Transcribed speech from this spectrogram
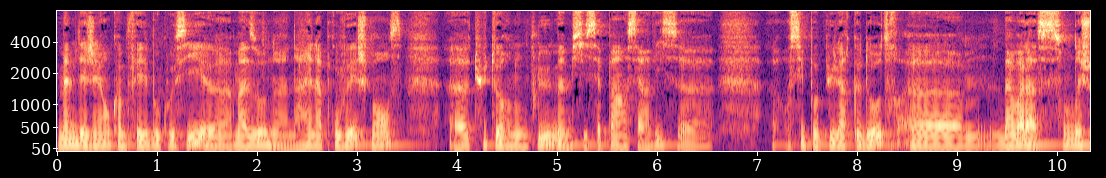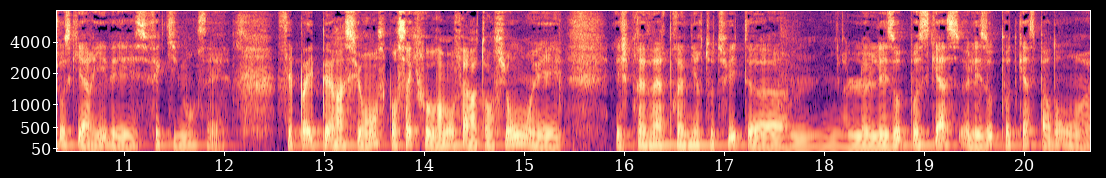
Même des géants comme Facebook aussi, Amazon n'a rien à prouver, je pense. Euh, Twitter non plus, même si c'est pas un service euh, aussi populaire que d'autres. Euh, ben voilà, ce sont des choses qui arrivent et effectivement, c'est c'est pas hyper rassurant. C'est pour ça qu'il faut vraiment faire attention et, et je préfère prévenir tout de suite les autres podcasts. Les autres podcasts, pardon,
